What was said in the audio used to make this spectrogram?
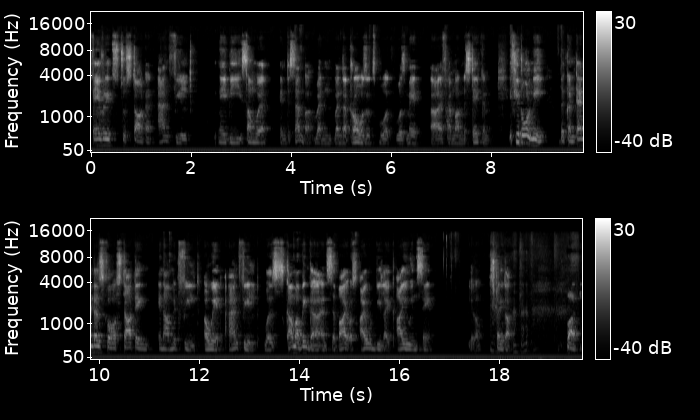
favorites to start at Anfield maybe somewhere in December when when that draw was was, was made, uh, if I'm not mistaken. If you told me the contenders for starting in our midfield away at Anfield was Camavinga and Ceballos, I would be like, "Are you insane?" You know, straight up. But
